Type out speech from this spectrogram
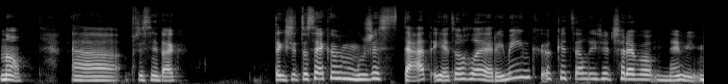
No, a přesně tak. Takže to se jako může stát. Je tohle rimming, keď sa líže črevo? Nevím.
